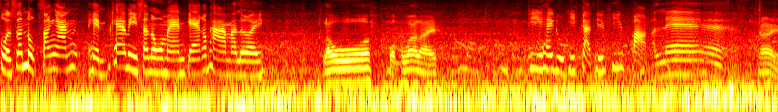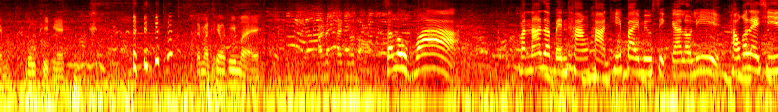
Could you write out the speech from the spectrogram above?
สวนสนุกซะงั้น เห็นแค่มีสโนว์แมนแกก็พามาเลย เราบอกเขาว่าอะไร พี่ให้ดูพิกัดที่พี่ปากอันแรกใช่ดูผิดไง ได้มาเที่ยวที่ใหม่สรุปว่ามันน่าจะเป็นทางผ่านที่ไปมิวสิกแกลเลอรี่เขาก็เลยชี้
